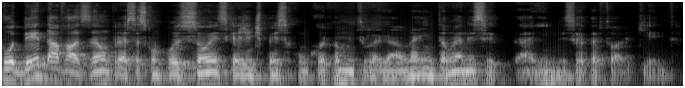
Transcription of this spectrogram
poder dar vazão para essas composições que a gente pensa com o corpo é muito legal, né? Então é nesse aí nesse repertório que entra.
